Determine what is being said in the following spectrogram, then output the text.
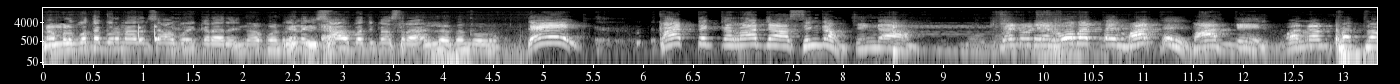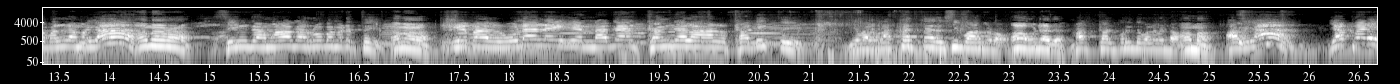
நம்மள கொத்த குருநாதர் சாவு போய்க்கிறாரு. என்ன பண்றது? எனக்கு சாவு பத்தி பேசுற? இல்ல தான் சொல்றேன். டேய்! காட்டுக்கு ராஜா சிங்கம். சிங்கம். என்னுடைய ரூபத்தை மாற்றி. மாற்றி. வரம் பெற்ற வல்லமையா? ஆமா. சிங்கமாக ரூபம் எடுத்து ஆமா. இவள் உடலை என் நக கண்களால் கடித்து இவள் ரத்தத்தை விடாத மக்கள் புரிந்து கொள்ள வேண்டும். ஆமா. ஆகையால் எப்படி?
